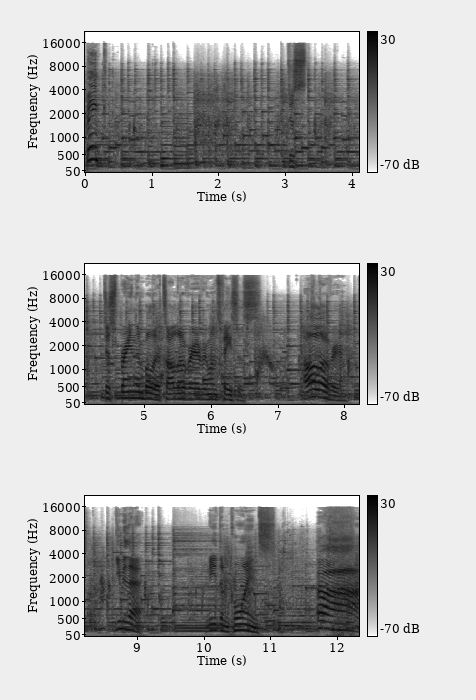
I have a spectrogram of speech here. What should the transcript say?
Pink! Just just spraying them bullets all over everyone's faces. All over. Give me that. Need them coins. Ah!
